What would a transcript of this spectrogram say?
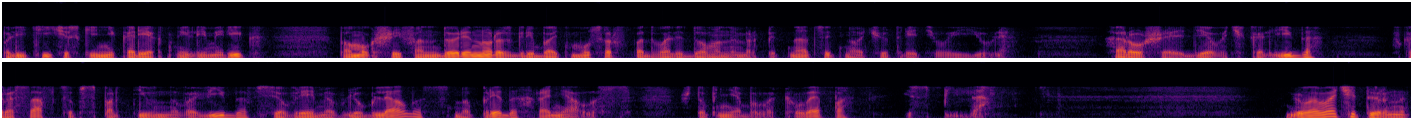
Политически некорректный лимерик, помогший Фандорину разгребать мусор в подвале дома номер 15 ночью 3 июля. Хорошая девочка Лида в красавцев спортивного вида все время влюблялась, но предохранялась, чтоб не было клепа и спида. Глава 14.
